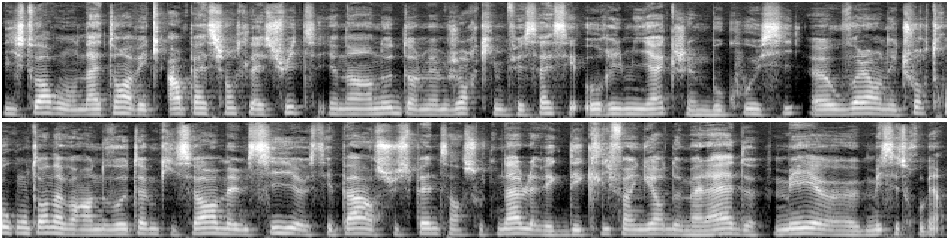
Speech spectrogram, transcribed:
l'histoire où on attend avec impatience la suite. Il y en a un autre dans le même genre qui me fait ça, c'est Orimiya, que j'aime beaucoup aussi. Euh, où voilà, on est toujours trop content d'avoir un nouveau tome qui sort, même si euh, c'est pas un suspense insoutenable avec des cliffhangers de malade, mais, euh, mais c'est trop bien.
